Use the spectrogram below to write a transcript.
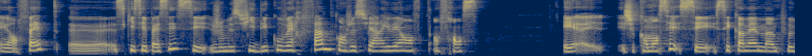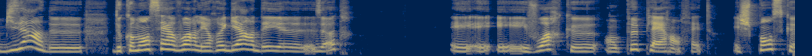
Et en fait, euh, ce qui s'est passé, c'est je me suis découvert femme quand je suis arrivée en, France. Et euh, j'ai commencé, c'est quand même un peu bizarre de, de, commencer à voir les regards des euh, autres et, et, et voir qu'on peut plaire en fait. Et je pense que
